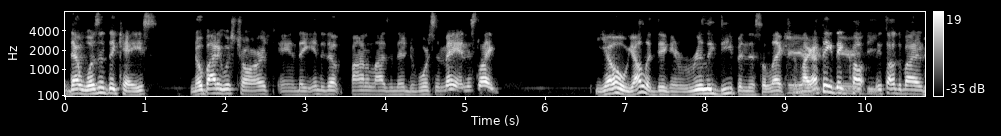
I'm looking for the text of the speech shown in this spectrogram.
That wasn't the case. Nobody was charged, and they ended up finalizing their divorce in May. And it's like, yo, y'all are digging really deep in this election. like I think they called, they talked about it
